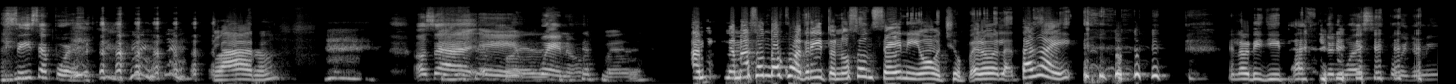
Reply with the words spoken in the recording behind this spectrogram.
Sí se puede. claro. O sea, eh, bueno. se puede. A mí, nada más son dos cuadritos, no son seis ni ocho, pero están ahí. en la orillita. Yo ni voy a decir porque yo ni.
